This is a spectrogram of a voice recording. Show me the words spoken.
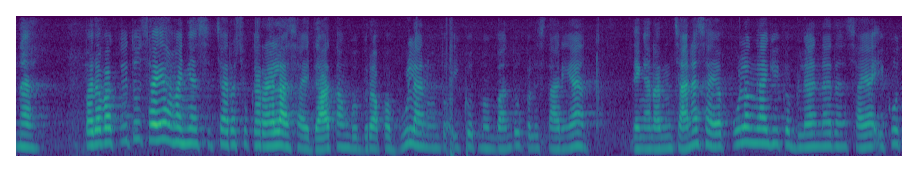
Nah, pada waktu itu saya hanya secara sukarela saya datang beberapa bulan untuk ikut membantu pelestarian. Dengan rencana saya pulang lagi ke Belanda dan saya ikut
